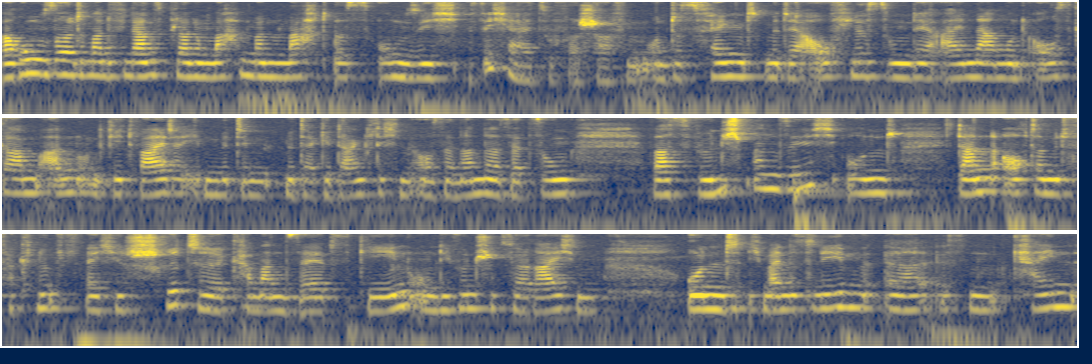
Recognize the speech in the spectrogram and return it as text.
Warum sollte man Finanzplanung machen? Man macht es, um sich Sicherheit zu verschaffen. Und das fängt mit der Auflistung der Einnahmen und Ausgaben an und geht weiter eben mit, dem, mit der gedanklichen Auseinandersetzung. Was wünscht man sich? Und dann auch damit verknüpft, welche Schritte kann man selbst gehen, um die Wünsche zu erreichen. Und ich meine, das Leben äh, ist ein, kein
